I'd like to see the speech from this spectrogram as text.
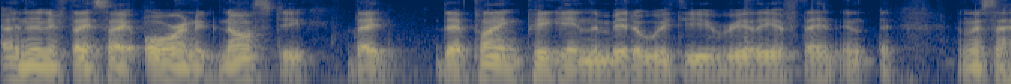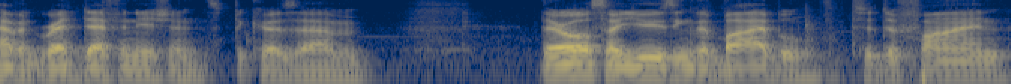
and then if they say or an agnostic, they they're playing piggy in the middle with you, really, if they unless they haven't read definitions, because um, they're also using the Bible to define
